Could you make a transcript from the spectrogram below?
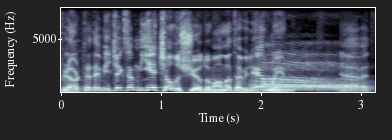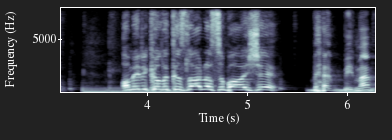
Flört edemeyeceksem niye çalışıyordum anlatabiliyor muyum? Evet. Amerikalı kızlar nasıl Bayce? Ben bilmem.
